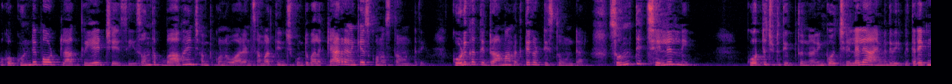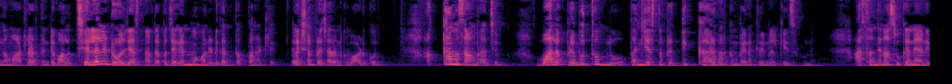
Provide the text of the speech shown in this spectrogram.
ఒక గుండెపోట్లా క్రియేట్ చేసి సొంత బాబాయిని చంపుకున్న వాళ్ళని సమర్థించుకుంటూ వాళ్ళ క్యాడర్ వెనకేసుకొని వస్తూ ఉంటుంది. కోడికత్తి డ్రామా వ్యక్తిగట్టిస్తూ ఉంటారు. సొంత చెల్లెల్ని కోర్టు చుట్టూ తిప్పుతున్నారు. ఇంకో చెల్లెలే ఆయన మీద వ్యతిరేకంగా మాట్లాడుతుంటే వాళ్ళ చెల్లెల్ని ట్రోల్ చేస్తున్నారు తప్ప జగన్మోహన్ రెడ్డి గారిని తప్పనట్లేదు ఎలక్షన్ ప్రచారానికి వాడుకొని. అక్రమ సామ్రాజ్యం. వాళ్ళ ప్రభుత్వంలో పనిచేస్తున్న ప్రతి కార్యవర్గం పైన క్రిమినల్ కేసులు ఉన్నాయి. ఆ సంజనా సుకన్య అని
